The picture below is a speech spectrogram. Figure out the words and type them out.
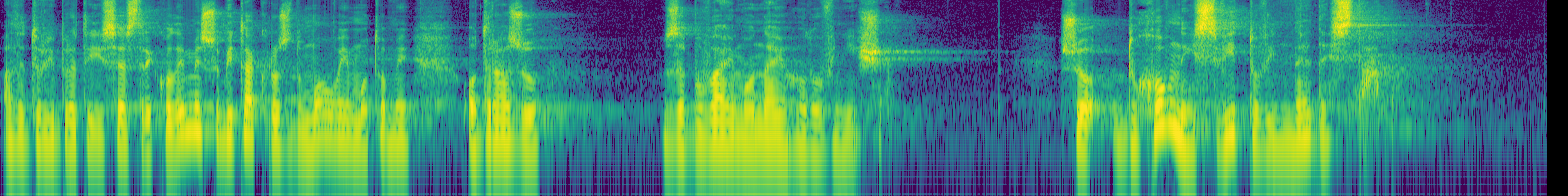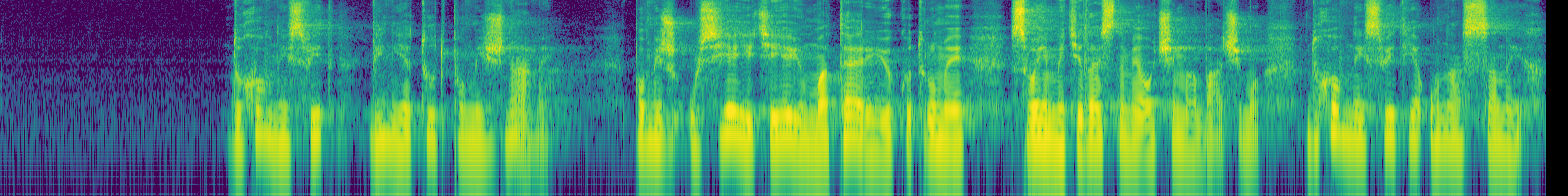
Але, дорогі брати і сестри, коли ми собі так роздумовуємо, то ми одразу забуваємо найголовніше, що духовний світ то він не десь там. Духовний світ він є тут поміж нами, поміж усією тією матерією, котру ми своїми тілесними очима бачимо. Духовний світ є у нас самих.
